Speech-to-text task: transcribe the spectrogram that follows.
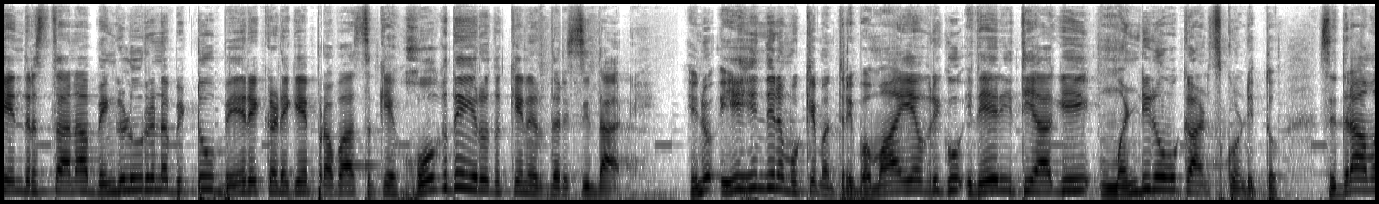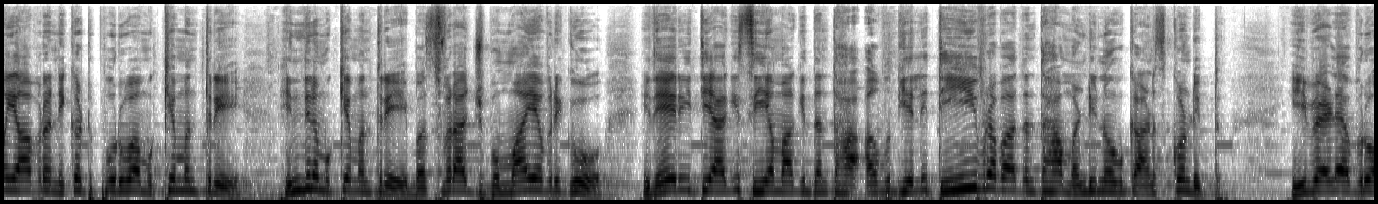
ಕೇಂದ್ರ ಸ್ಥಾನ ಬೆಂಗಳೂರಿನ ಬಿಟ್ಟು ಬೇರೆ ಕಡೆಗೆ ಪ್ರವಾಸಕ್ಕೆ ಹೋಗದೇ ಇರೋದಕ್ಕೆ ನಿರ್ಧರಿಸಿದ್ದಾರೆ. ಇನ್ನು ಈ ಹಿಂದಿನ ಮುಖ್ಯಮಂತ್ರಿ ಬೊಮ್ಮಾಯಿ ಅವರಿಗೂ ಇದೇ ರೀತಿಯಾಗಿ ಮಂಡಿ ನೋವು ಕಾಣಿಸಿಕೊಂಡಿತ್ತು. ಸಿದ್ದರಾಮಯ್ಯ ಅವರ ನಿಕಟಪೂರ್ವ ಮುಖ್ಯಮಂತ್ರಿ, ಹಿಂದಿನ ಮುಖ್ಯಮಂತ್ರಿ ಬಸವರಾಜ್ ಬೊಮ್ಮಾಯಿ ಅವರಿಗೂ ಇದೇ ರೀತಿಯಾಗಿ ಸಿಎಂ ಆಗಿದ್ದಂತಹ ಅವಧಿಯಲ್ಲಿ ತೀವ್ರವಾದಂತಹ ಮಂಡಿ ನೋವು ಕಾಣಿಸಿಕೊಂಡಿತ್ತು. ಈ ವೇಳೆ ಅವರು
